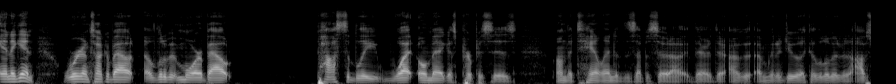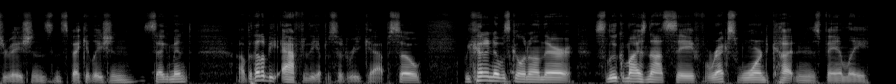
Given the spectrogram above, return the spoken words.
And again, we're going to talk about a little bit more about possibly what Omega's purpose is on the tail end of this episode. Uh, there, there, I- I'm going to do like a little bit of an observations and speculation segment, uh, but that'll be after the episode recap. So we kind of know what's going on there. Saleucami is not safe. Rex warned Cut and his family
